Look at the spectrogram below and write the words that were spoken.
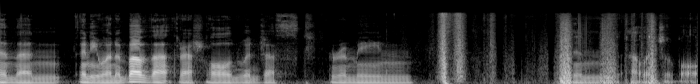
and then anyone above that threshold would just remain ineligible.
